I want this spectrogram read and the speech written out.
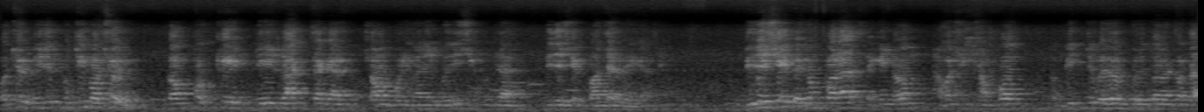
বছর মিলে প্রতি বছর কমপক্ষে দেড় লাখ টাকার সম পরিমাণের বৈদেশিক মুদ্রা বিদেশে পাচার হয়ে গেছে। বিদেশে বেগমপাড়া সেকেন্ড হোম আবাসিক সম্পদ বিত্ত ব্যবহার করে তোলার কথা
